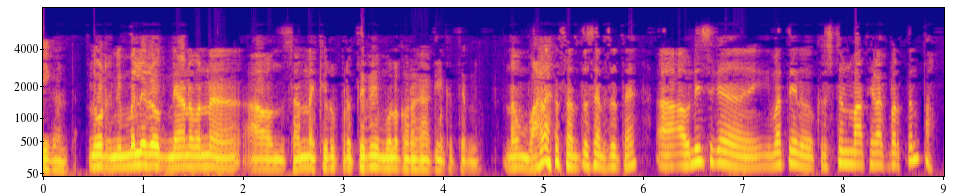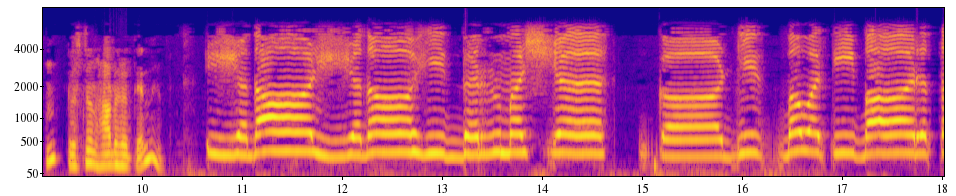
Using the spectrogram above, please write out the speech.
ದಿಗಂತ ನೋಡ್ರಿ ನಿಮ್ಮಲ್ಲಿರೋ ಜ್ಞಾನವನ್ನ ಆ ಒಂದು ಸಣ್ಣ ಕಿರು ಪ್ರತಿಭೆ ಮೂಲಕ ಹೊರಗೆ ಹಾಕ್ಲಿಕ್ಕೆ ನೀವು ನಮ್ ಬಹಳ ಸಂತೋಷ ಅನ್ಸುತ್ತೆ ಅವನಿಸಿಗ ಇವತ್ತೇನು ಕೃಷ್ಣನ್ ಮಾತು ಹೇಳಕ್ ಬರ್ತನಪ್ಪ ಹ್ಮ್ ಕೃಷ್ಣನ್ ಹಾಡು ಹೇಳ್ತೇನೆ यदा यदा हि धर्मस्य गाढिर्भवति भारत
